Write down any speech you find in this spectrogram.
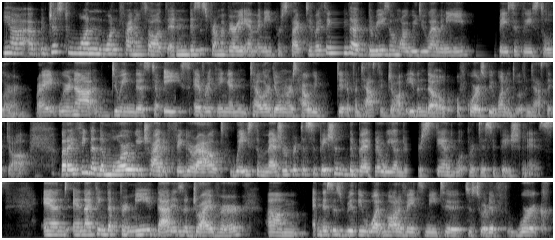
Yeah, uh, just one one final thought, and this is from a very M&E perspective. I think that the reason why we do M&E basically is to learn, right? We're not doing this to ace everything and tell our donors how we did a fantastic job, even though, of course, we want to do a fantastic job. But I think that the more we try to figure out ways to measure participation, the better we understand what participation is and and i think that for me that is a driver um, and this is really what motivates me to to sort of work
